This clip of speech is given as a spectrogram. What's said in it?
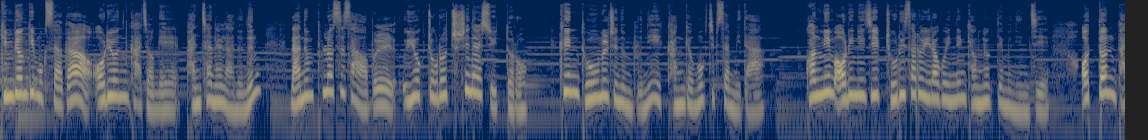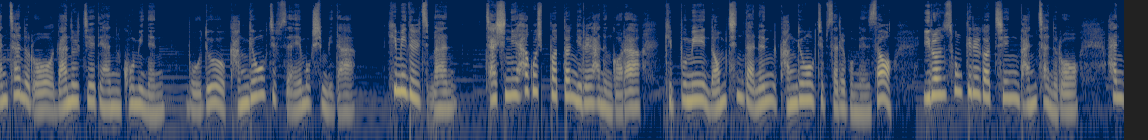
김병기 목사가 어려운 가정에 반찬을 나누는 나눔 플러스 사업을 의욕적으로 추진할 수 있도록 큰 도움을 주는 분이 강경옥 집사입니다. 광림 어린이집 조리사로 일하고 있는 경력 때문인지 어떤 반찬으로 나눌지에 대한 고민은 모두 강경옥 집사의 몫입니다. 힘이 들지만 자신이 하고 싶었던 일을 하는 거라 기쁨이 넘친다는 강경옥 집사를 보면서 이런 손길을 거친 반찬으로 한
